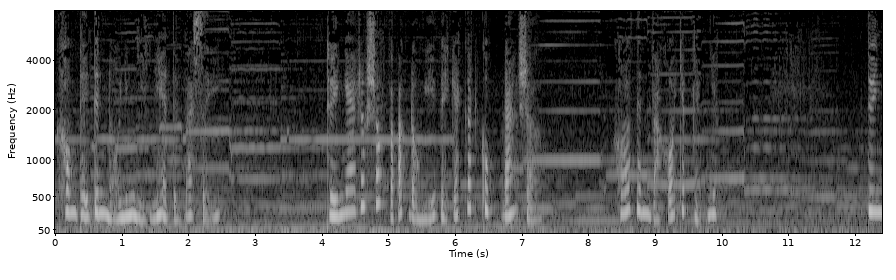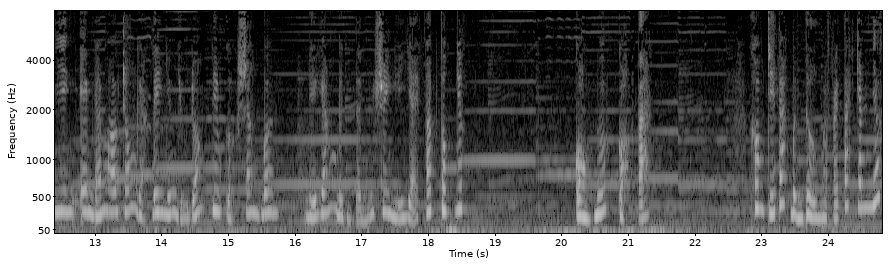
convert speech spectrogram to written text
Không thể tin nổi những gì nghe từ bác sĩ. Thụy Nga rất sốc và bắt đầu nghĩ về các kết cục đáng sợ, Khó tin và khó chấp nhận nhất. Tuy nhiên, em đã mau chóng gạt đi những dự đoán tiêu cực sang bên. Để gắn bình tĩnh suy nghĩ giải pháp tốt nhất. Còn nước còn tác. Không chỉ tác bình thường mà phải tác nhanh nhất,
